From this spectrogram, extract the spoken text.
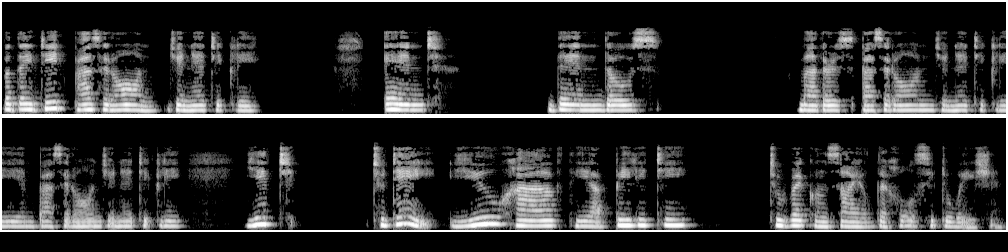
But they did pass it on genetically. And then those mothers pass it on genetically and pass it on genetically. Yet today you have the ability to reconcile the whole situation.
